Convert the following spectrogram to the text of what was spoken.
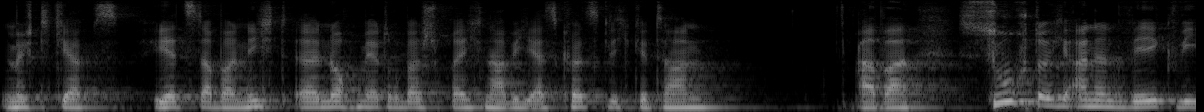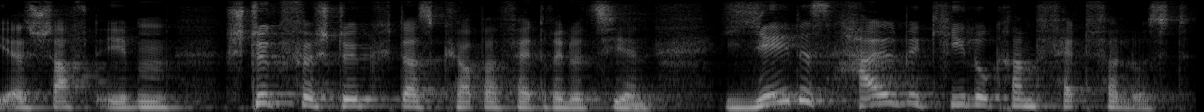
Möchte ich jetzt aber nicht äh, noch mehr drüber sprechen, habe ich erst kürzlich getan. Aber sucht euch einen Weg, wie ihr es schafft, eben Stück für Stück das Körperfett reduzieren. Jedes halbe Kilogramm Fettverlust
